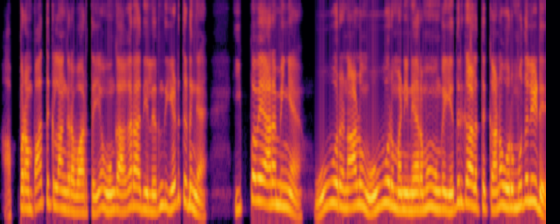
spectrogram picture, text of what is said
அப்புறம் பார்த்துக்கலாங்கிற வார்த்தையை உங்கள் அகராதியிலிருந்து எடுத்துடுங்க. இப்போவே ஆரம்பிங்க. ஒவ்வொரு நாளும் ஒவ்வொரு மணி நேரமும் உங்கள் எதிர்காலத்துக்கான ஒரு முதலீடு.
